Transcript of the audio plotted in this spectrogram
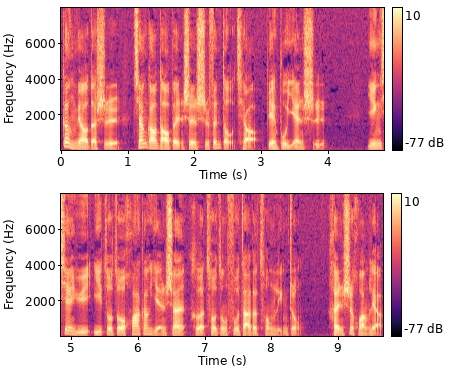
更妙的是，香港岛本身十分陡峭，遍布岩石，隐现于一座座花岗岩山和错综复杂的丛林中，很是荒凉。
